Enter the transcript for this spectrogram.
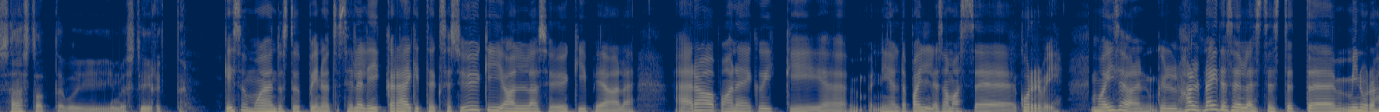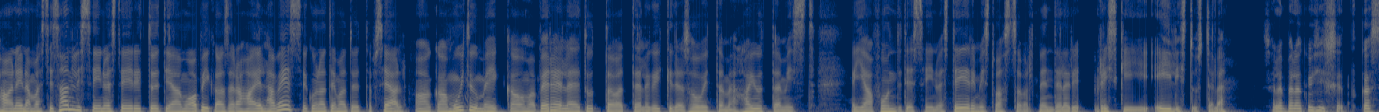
säästate või investeerite? Kes on majandust õppinud, sellele ikka räägitakse söögi alla, söögi peale. ära pane kõiki äh, nii-öelda palle samasse korvi. ma ise olen küll halb näide sellest, sest et äh, minu raha on enamasti Sunlisse investeeritud ja mu abikaasa raha LHV-sse, kuna tema töötab seal, aga muidu me ikka oma perele, tuttavatele, kõikidele soovitame hajutamist ja fondidesse investeerimist vastavalt nendele riskieelistustele selle peale küsiks, et kas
